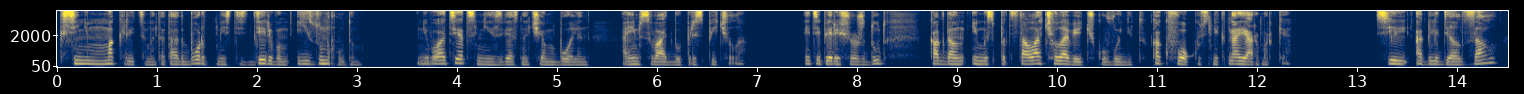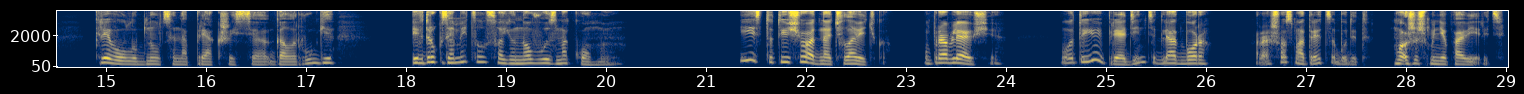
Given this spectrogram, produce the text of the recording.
К синим мокрицам этот отбор вместе с деревом и изумрудом. У него отец неизвестно чем болен, а им свадьбу приспичило. И теперь еще ждут, когда он им из-под стола человечку вынет, как фокусник на ярмарке. Силь оглядел зал, криво улыбнулся напрягшейся Галруге и вдруг заметил свою новую знакомую. Есть тут еще одна человечка, управляющая. Вот ее и приоденьте для отбора. Хорошо смотреться будет, можешь мне поверить.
